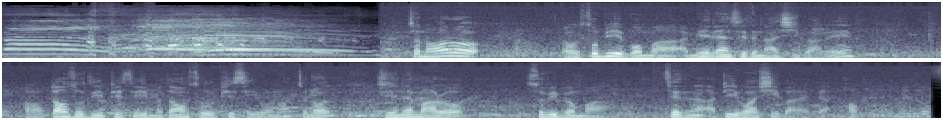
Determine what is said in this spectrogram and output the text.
ပါကျွန်တော်ကတော့ဟိုစိုးပြေအပေါ်မှာအမြဲတမ်းစေတနာရှိပါတယ်ဟောတောင်းဆိုသည်ဖြစ်စီမတောင်းဆိုဖြစ်စီပေါ့နော်ကျွန်တော်ရင်ထဲမှာတော့စိုးပြေပေါ်မှာစေတနာအပြည့်အဝရှိပါတယ်ဗျဟုတ်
